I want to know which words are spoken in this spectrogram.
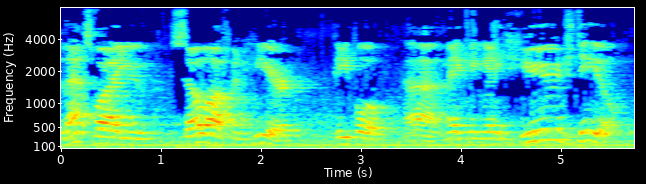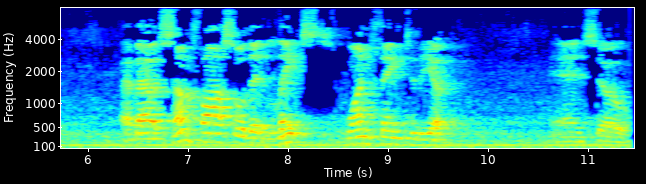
So that's why you so often hear people uh, making a huge deal about some fossil that links one thing to the other. And so,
